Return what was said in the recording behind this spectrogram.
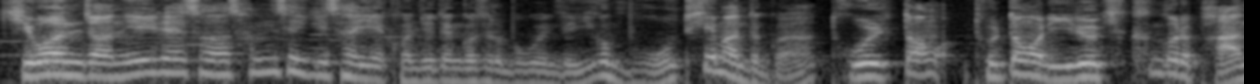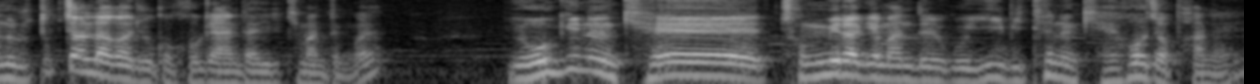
기원전 1에서 3세기 사이에 건조된 것으로 보고 있는데 이건 뭐 어떻게 만든 거야? 돌덩 돌덩어리 이렇게 큰 거를 반으로 뚝 잘라가지고 거기 안에다 이렇게 만든 거야? 여기는 개 정밀하게 만들고 이 밑에는 개 허접하네.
